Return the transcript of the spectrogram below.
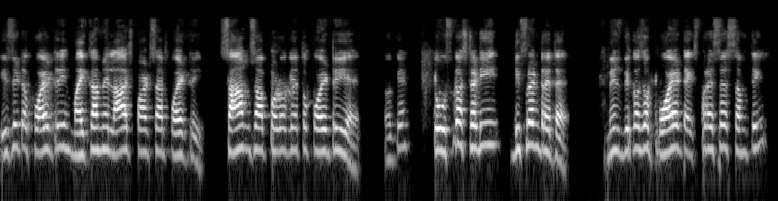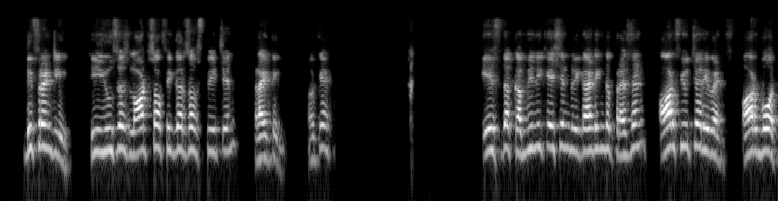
is it a poetry micah mein large parts are poetry psalms आप पढ़ोगे तो पोएट्री है ओके तो उसका स्टडी डिफरेंट रहता है means because of poet expresses something differently he uses lots of figures of speech in writing okay is the communication regarding the present or future events or both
